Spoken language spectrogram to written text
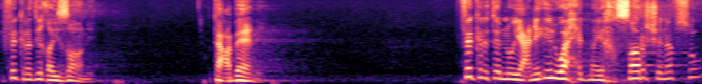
الفكرة دي غيظاني تعباني. فكرة إنه يعني إيه الواحد ما يخسرش نفسه؟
